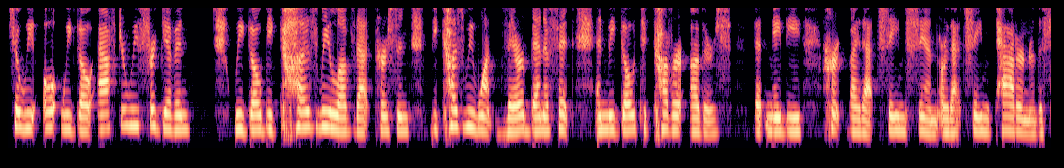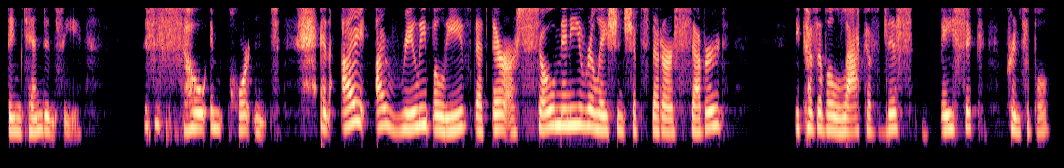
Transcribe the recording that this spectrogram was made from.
So we, we go after we've forgiven, we go because we love that person, because we want their benefit, and we go to cover others that may be hurt by that same sin or that same pattern or the same tendency. This is so important. And I, I really believe that there are so many relationships that are severed because of a lack of this basic principle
